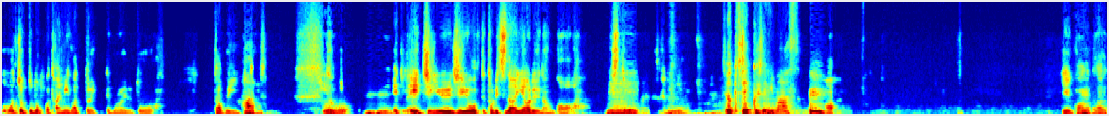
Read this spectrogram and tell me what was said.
こもちょっとどっかタイミングがあったら行ってもらえると、多分いいと思います。ヒューゴ。うん。う。んえっとね、HUGO って都立大にあるなんかリストなんですけど、ちょっとチェックしてみます。っていうか、あ、うん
